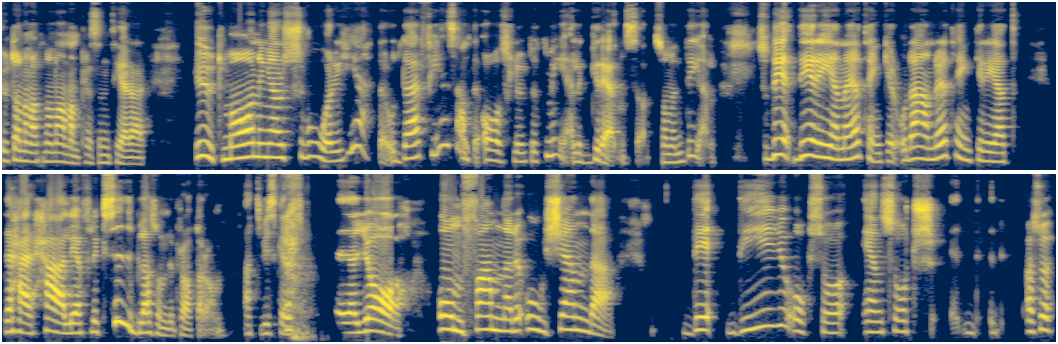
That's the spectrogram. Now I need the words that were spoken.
utan av att någon annan presenterar utmaningar och svårigheter. Och där finns alltid avslutet med, eller gränsen som en del. Så det, det är det ena jag tänker. Och det andra jag tänker är att det här härliga flexibla som du pratar om, att vi ska liksom säga ja, omfamna det okända. Det, det är ju också en sorts, alltså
